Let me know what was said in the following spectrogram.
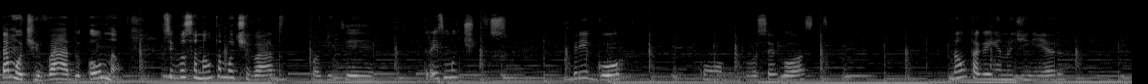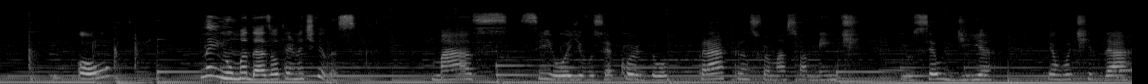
Tá motivado ou não? Se você não tá motivado, pode ter três motivos. Brigou com alguém que você gosta, não tá ganhando dinheiro ou nenhuma das alternativas. Mas se hoje você acordou para transformar sua mente e o seu dia, eu vou te dar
